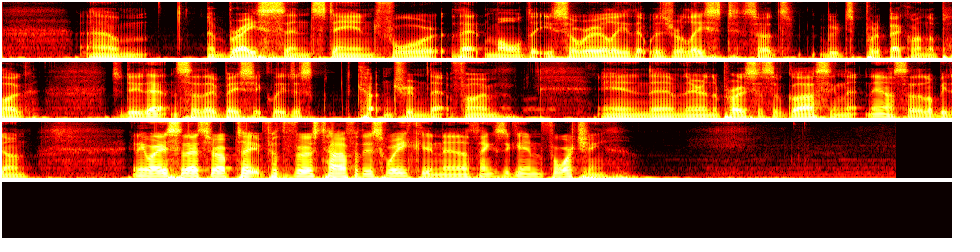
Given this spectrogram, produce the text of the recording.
um, a brace and stand for that mold that you saw earlier that was released. So it's we just put it back on the plug to do that. And so they basically just cut and trimmed that foam, and um, they're in the process of glassing that now. So that'll be done. Anyway, so that's our update for the first half of this week, and uh, thanks again for watching.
